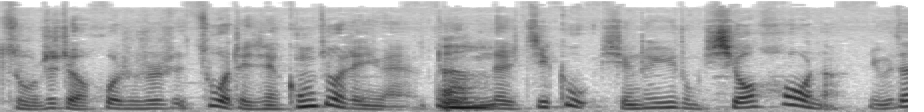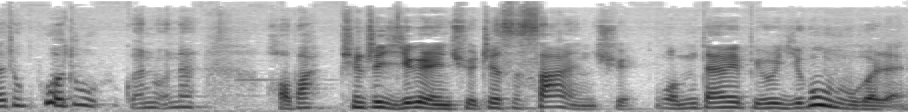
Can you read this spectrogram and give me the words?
组织者或者说是做这些工作人员对我们的机构形成一种消耗呢？因为在这过度关注，那好吧，平时一个人去，这次仨人去，我们单位比如一共五个人，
